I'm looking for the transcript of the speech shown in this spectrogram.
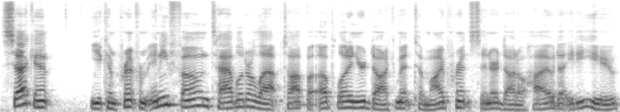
Second, you can print from any phone, tablet, or laptop by uploading your document to myprintcenter.ohio.edu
